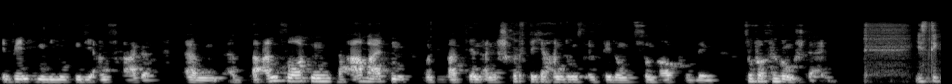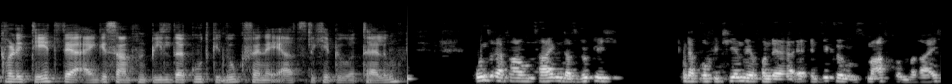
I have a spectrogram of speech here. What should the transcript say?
in wenigen Minuten die Anfrage ähm, beantworten, bearbeiten und dem Patienten eine schriftliche Handlungsempfehlung zum Hauptproblem zur Verfügung stellen. Ist die Qualität der eingesandten Bilder gut genug für eine ärztliche Beurteilung? Unsere Erfahrungen zeigen, dass wirklich, da profitieren wir von der Entwicklung im Smartphone-Bereich,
